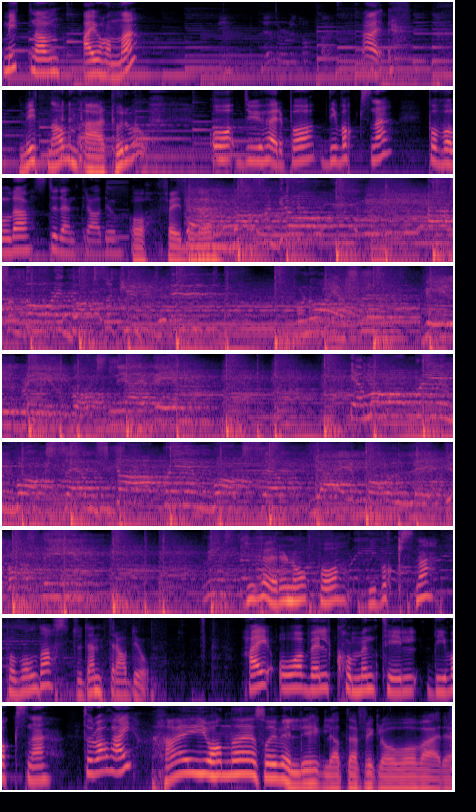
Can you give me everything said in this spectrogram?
Mitt navn er Johanne. Nei. Mitt navn er Torvald. Og du hører på De voksne på Volda studentradio. Å, fade ned. Er er Du hører nå på De voksne på Volda studentradio. Hei og velkommen til De voksne. Torvald, hei. Hei, Johanne. Så veldig hyggelig at jeg fikk lov å være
